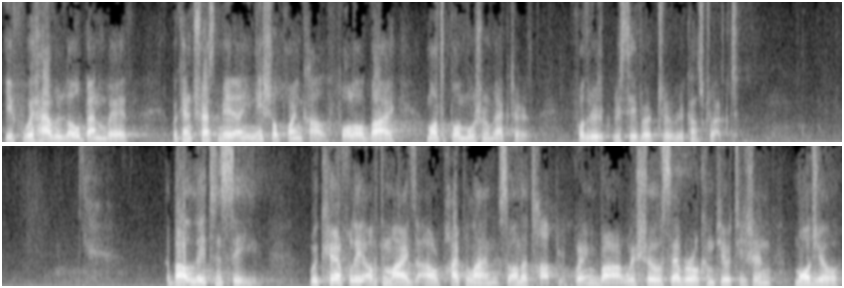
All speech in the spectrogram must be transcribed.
If we have low bandwidth, we can transmit an initial point cloud followed by multiple motion vectors for the receiver to reconstruct. About latency, we carefully optimize our pipeline. So on the top green bar, we show several computation modules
